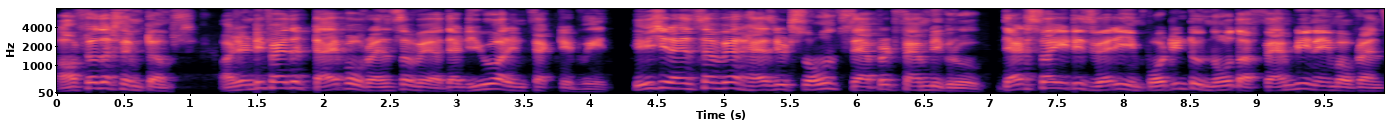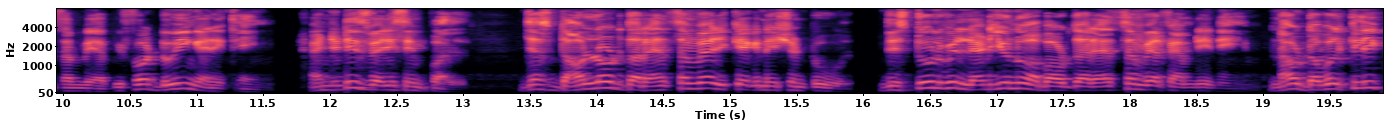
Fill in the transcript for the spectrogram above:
After the symptoms, identify the type of ransomware that you are infected with. Each ransomware has its own separate family group. That's why it is very important to know the family name of ransomware before doing anything. And it is very simple. Just download the ransomware recognition tool. This tool will let you know about the ransomware family name. Now double click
